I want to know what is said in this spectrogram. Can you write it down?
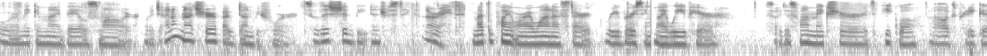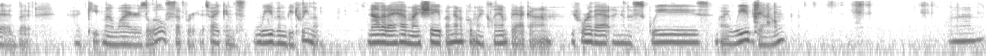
or making my bail smaller, which I'm not sure if I've done before. So this should be interesting. All right, I'm at the point where I wanna start reversing my weave here. So I just wanna make sure it's equal. That looks pretty good, but I keep my wires a little separated so I can weave in between them. Now that I have my shape, I'm gonna put my clamp back on. Before that, I'm gonna squeeze my weave down. One.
